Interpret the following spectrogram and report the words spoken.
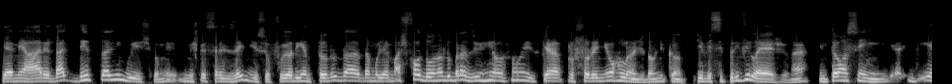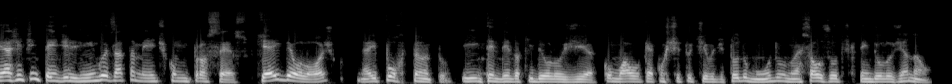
que é a minha área da, dentro da linguística. Eu me, me, especializei nisso. Eu fui orientando da, da, mulher mais fodona do Brasil em relação a isso, que é a professora Eni Orlando, da Unicamp. Tive esse privilégio, né? Então, assim, e a gente entende língua exatamente como um processo que é ideológico, né? E, portanto, e entendendo aqui ideologia como algo que é constitutivo de todo mundo, não é só os outros que têm ideologia, não.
